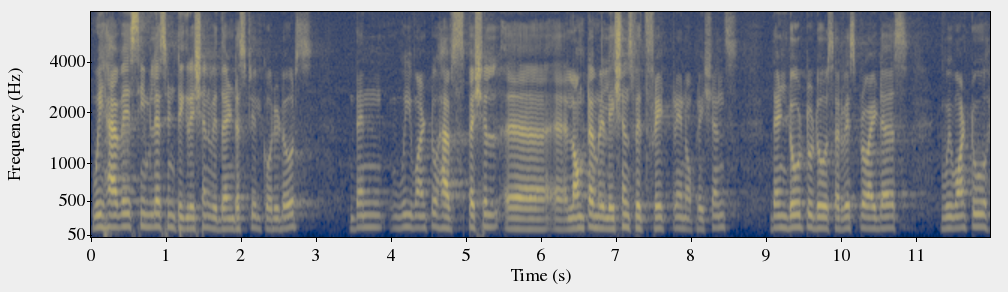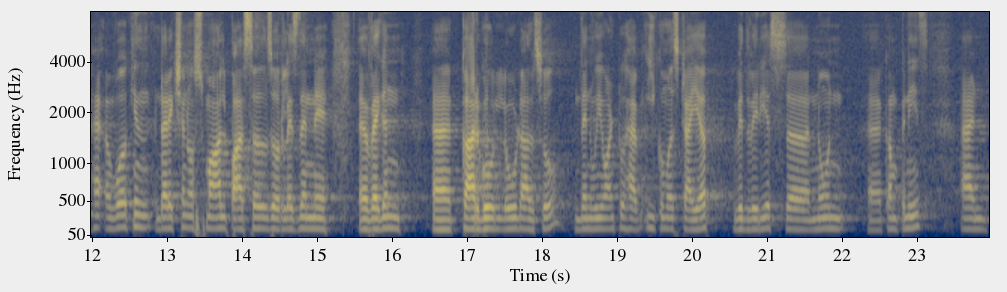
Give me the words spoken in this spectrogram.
we have a seamless integration with the industrial corridors. Then we want to have special uh, uh long-term relations with freight train operations. Then door-to-door -door service providers. We want to work in direction of small parcels or less than a, a wagon uh, cargo load also. Then we want to have e-commerce tie-up with various uh, known uh, companies. And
